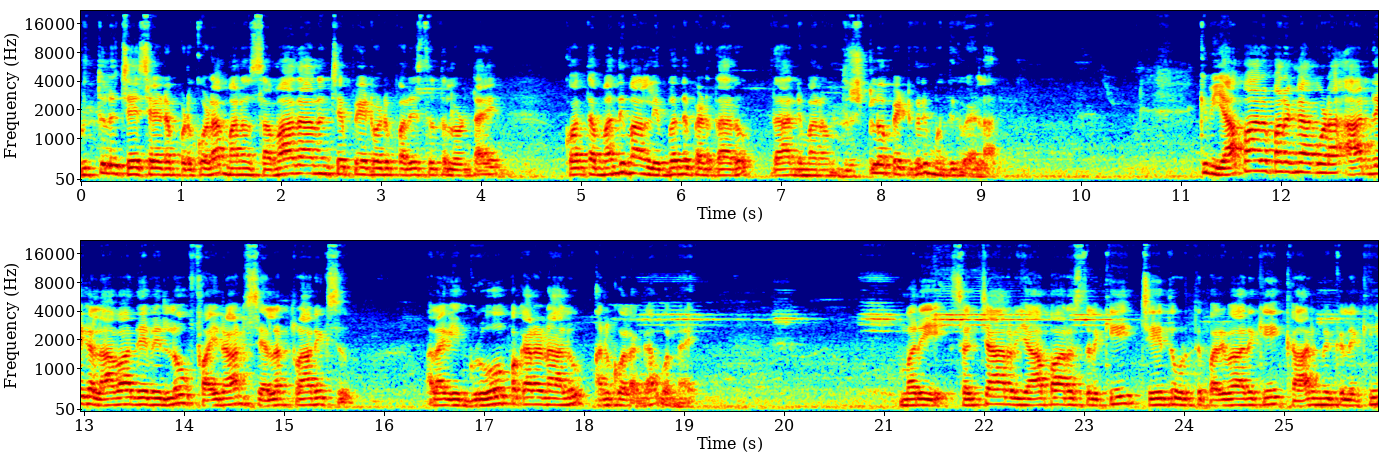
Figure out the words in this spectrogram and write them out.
వృత్తులు చేసేటప్పుడు కూడా మనం సమాధానం చెప్పేటువంటి పరిస్థితులు ఉంటాయి. కొంతమంది మనల్ని ఇబ్బంది పెడతారు. దాన్ని మనం దృష్టిలో పెట్టుకుని ముందుకు వెళ్ళాలి. ఇక వ్యాపార పరంగా కూడా ఆర్థిక లావాదేవీల్లో ఫైనాన్స్ ఎలక్ట్రానిక్స్ అలాగే గృహోపకరణాలు అనుకూలంగా ఉన్నాయి. మరి సంచార వ్యాపారస్తులకి చేతి వృత్తి పరివారికి కార్మికులకి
